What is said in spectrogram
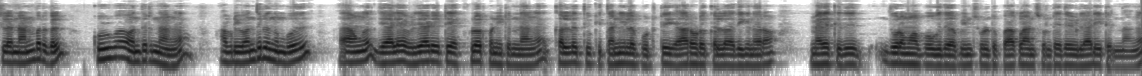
சில நண்பர்கள் குழுவாக வந்திருந்தாங்க. அப்படி வந்திருந்தபோது அவங்க ஜாலியாக விளையாடிட்டு எக்ஸ்ப்ளோர் பண்ணிட்டு இருந்தாங்க. கல்லை தூக்கி தண்ணியில் போட்டுட்டு யாரோட கல் அதிக நேரம் மிதக்குது தூரமாக போகுது அப்படின்னு சொல்லிட்டு பார்க்கலான்னு சொல்லிட்டு ஏதோ விளையாடிட்டு இருந்தாங்க.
